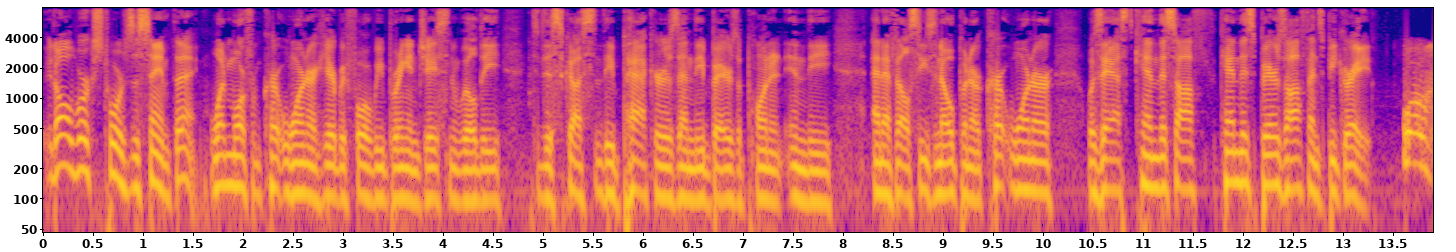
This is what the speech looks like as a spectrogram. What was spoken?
it all works towards the same thing. One more from Kurt Warner here before we bring in Jason Wilde to discuss the Packers and the Bears opponent in the NFL season opener. Kurt Warner was asked, "Can this off? Can this Bears offense be great?" Well,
